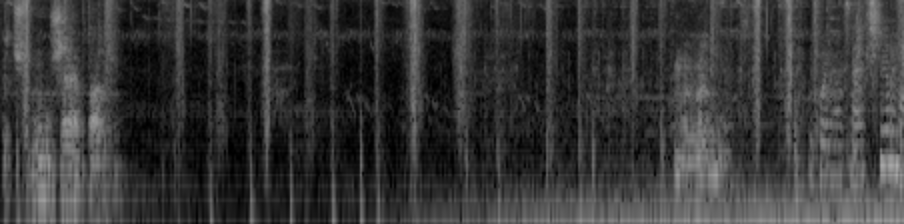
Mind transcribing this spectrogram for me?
Та чому вже так? Ми вернулись. Прикольно, значить нема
